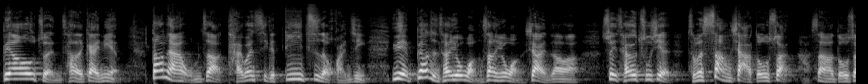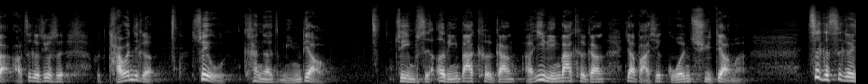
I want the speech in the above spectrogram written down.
标准差的概念。当然，我们知道台湾是一个低质的环境，因为标准差有往上有往下，你知道吗？所以才会出现什么上下都算啊，上下都算啊，这个就是台湾这个。所以我看到民调，最近不是二零一八课纲啊，一零八课纲要把一些国文去掉嘛？这个是个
